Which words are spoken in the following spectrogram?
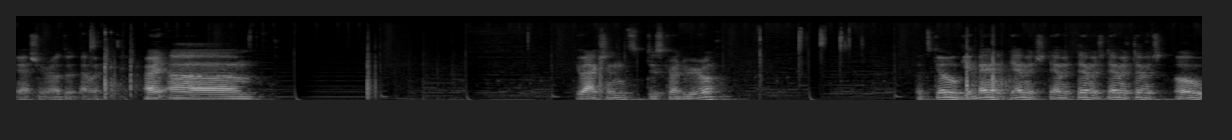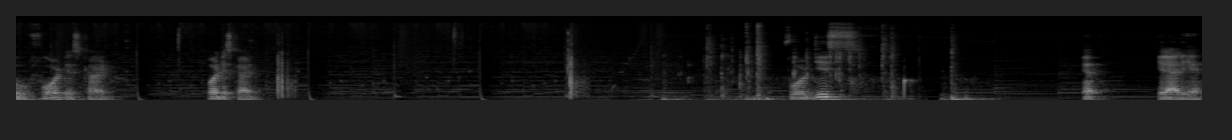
Yeah, sure. I'll do it that way. All right. Um. Do actions, discard reroll. Let's go, get man damage, damage, damage, damage, damage. Oh, four discard. Four discard. For this. Yep. Get out of here.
